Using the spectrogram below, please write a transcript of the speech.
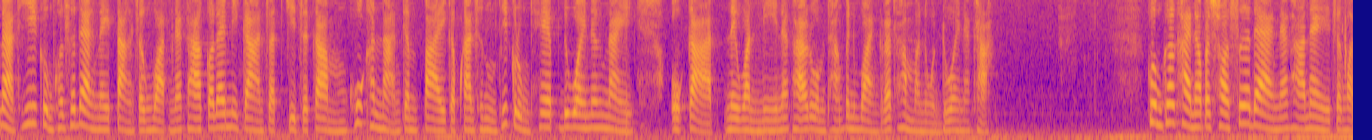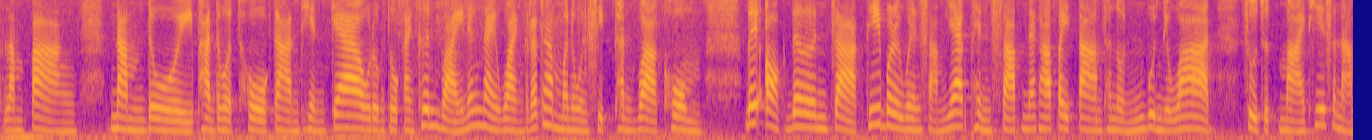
ขณะที่กลุ่มคนแสดงในต่างจังหวัดนะคะ ก็ได้มีการจัดกิจกรรมคู่ขนานกันไปกับการชุมนุมที่กรุงเทพด้วยเนื่องในโอกาสในวันนี้นะคะ รวมทั้งเป็นวันรัฐธรรมนูญด้วยนะคะ กลุ่มเครือข่ายนปชเสื้อแดงนะคะในจังหวัดลำปางนำโดยพันตำรวจโทการเทียนแก้ว รวมตัวการเคลื่อนไหวเนื่องในวันรัฐธรรมนูญ 10 ธันวาคม ได้ออกเดินจากที่บริเวณสามแยกเพนซับนะคะไปตามถนนบุญยวาสสู่จุดหมายที่สนาม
